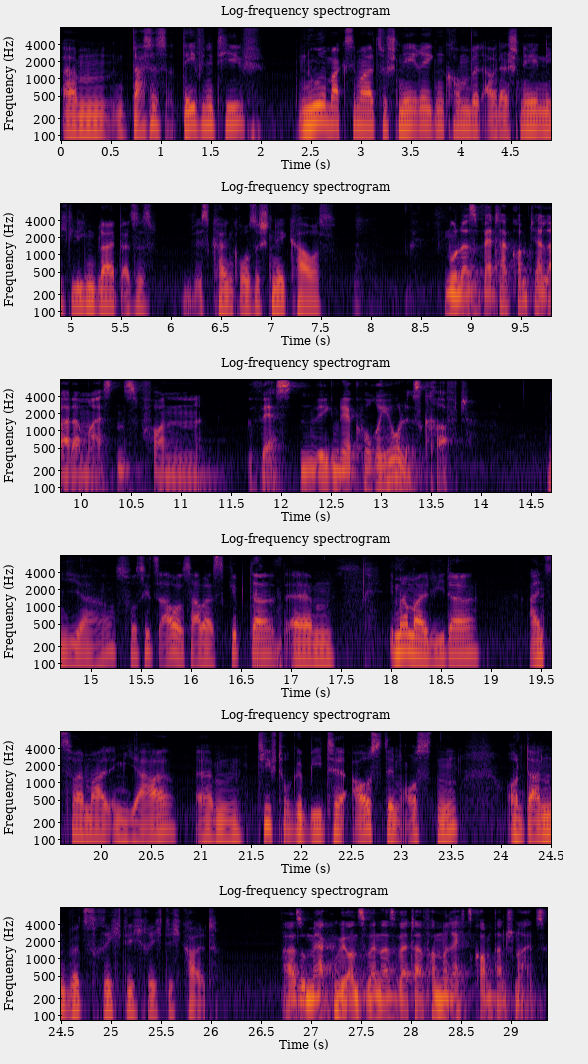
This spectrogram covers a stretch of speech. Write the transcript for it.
ähm, dass es definitiv nur maximal zu Schneeregen kommen wird, aber der Schnee nicht liegen bleibt. Also es ist kein großes Schneechaos. Nur das Wetter kommt ja leider meistens von Westen wegen der Corioliskraft. Ja, so sieht's aus. Aber es gibt da ähm, immer mal wieder ein, zwei Mal im Jahr ähm, Tiefdruckgebiete aus dem Osten und dann wird's richtig, richtig kalt. Also merken wir uns, wenn das Wetter von rechts kommt, dann schneit's.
